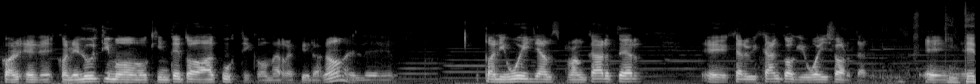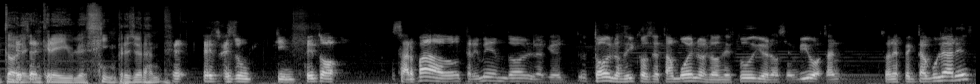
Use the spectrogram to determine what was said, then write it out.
con, el, con el último quinteto acústico, me refiero, ¿no? El de Tony Williams, Ron Carter, Herbie Hancock y Wayne Shorter. Quinteto ese- increíble, sí, impresionante. es, es un quinteto zarpado, tremendo, todos los discos están buenos, los de estudio, los en vivo están, son espectaculares,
